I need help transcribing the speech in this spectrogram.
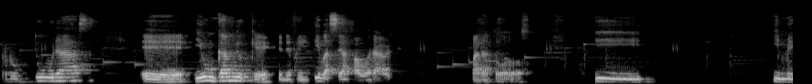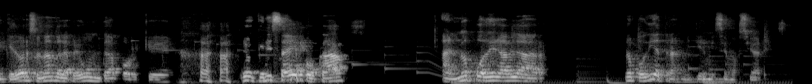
rupturas eh, y un cambio que en definitiva sea favorable para todos. Y y me quedó resonando la pregunta porque creo que en esa época, al no poder hablar, no podía transmitir mis emociones.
